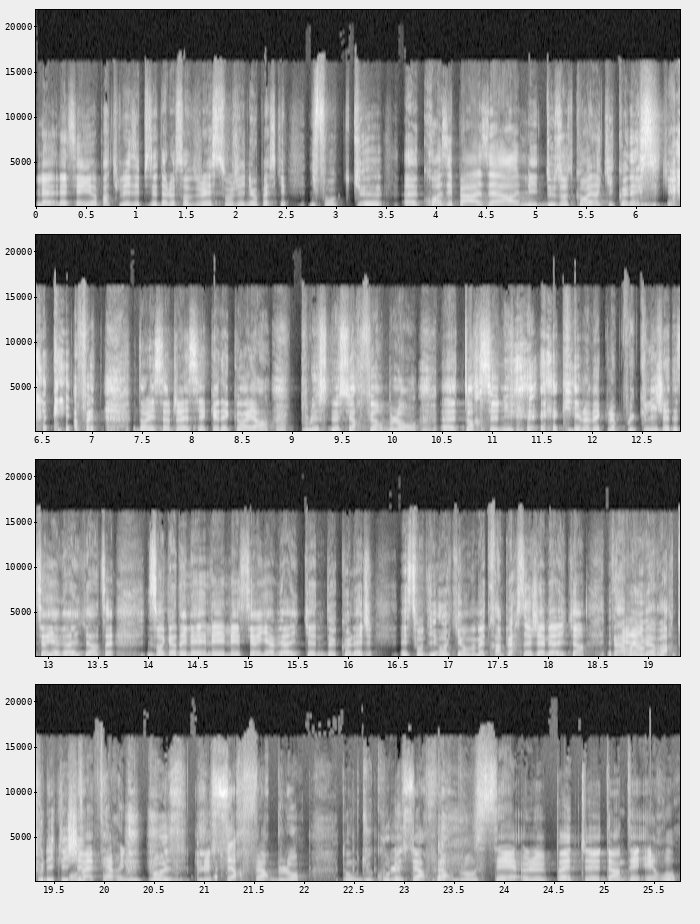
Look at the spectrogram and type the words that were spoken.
la, la série, en particulier les épisodes à Los Angeles, sont géniaux parce qu'ils font que euh, croiser par hasard les deux autres Coréens qu'ils connaissent. tu vois. Et en fait, dans Los Angeles, il y a que des Coréens, plus le surfeur blond, euh, torse nu, qui est le mec le plus cliché des séries américaines. tu sais. Ils ont regardé les, les- les séries américaines de college et ils se sont dit, OK, on va mettre un personnage américain. Et vraiment, Alors, il va avoir tous les on clichés. va faire une pause. le surfeur blond. Donc du coup, le surfeur blond, c'est le pote d'un des héros.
